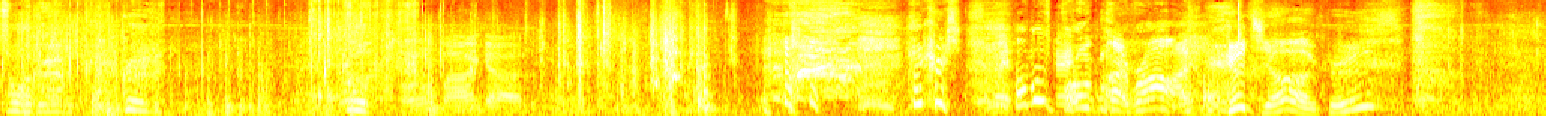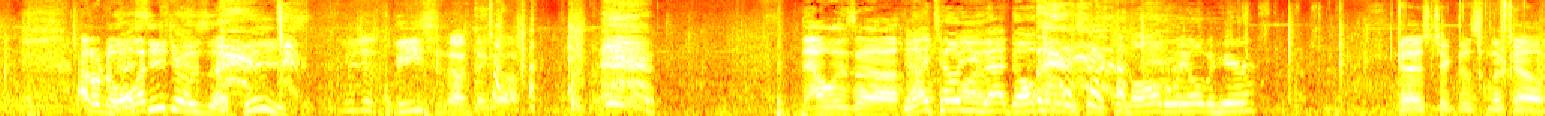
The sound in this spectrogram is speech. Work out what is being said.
Come on, grab it. Grab it. Oh my god. Chris, almost broke my rod. Good job, Cruz. I don't know That what. Cedro's a beast. You just beasted that thing up. That was, uh. Did I tell you that dolphin was gonna come all the way over here? Guys, check this snook out.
